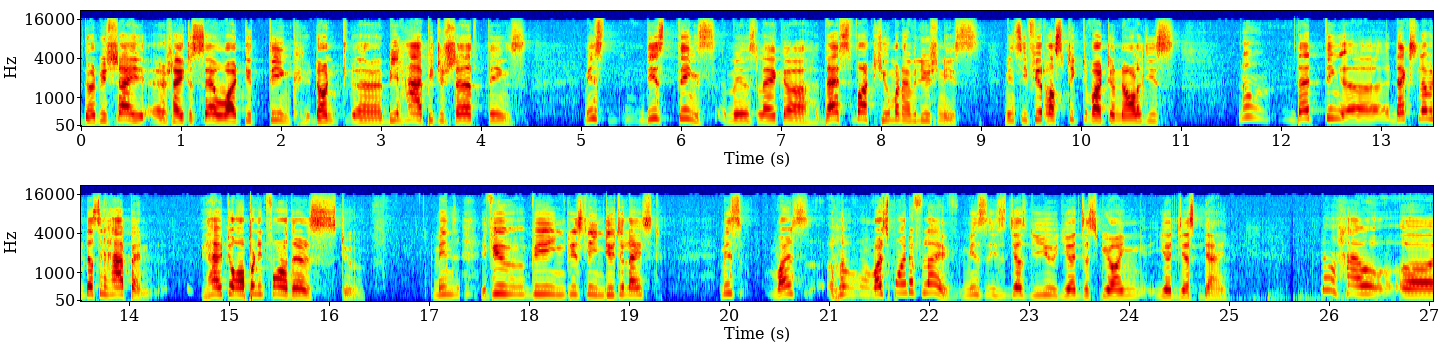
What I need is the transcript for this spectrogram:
Don't be shy. Uh, shy to say what you think. Don't be happy to share things. Means these things means like that's what human evolution is. Means if you restrict what your knowledge is, no, that thing uh, next level doesn't happen. You have to open it for others too. Means if you be increasingly individualized, means what's what's point of life? Means it's just you. You're just growing. You're just dying. No, have uh,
